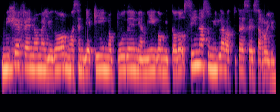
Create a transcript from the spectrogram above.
mi jefe no me ayudó, no ascendí aquí, no pude, mi amigo, mi todo, sin asumir la batuta de ese desarrollo.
